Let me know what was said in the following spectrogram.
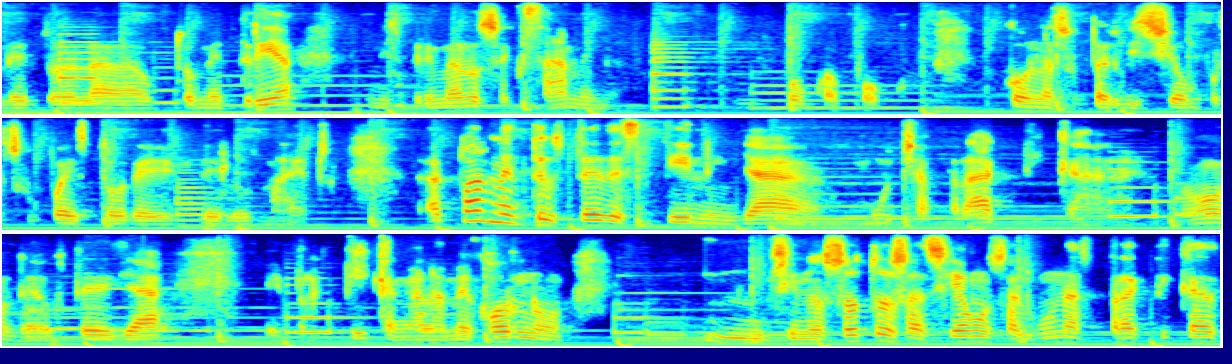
dentro de la optometría, mis primeros exámenes, poco a poco, con la supervisión, por supuesto, de, los maestros. Actualmente ustedes tienen ya mucha práctica, ¿no? ustedes ya eh, practican, a lo mejor no, si nosotros hacíamos algunas prácticas,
